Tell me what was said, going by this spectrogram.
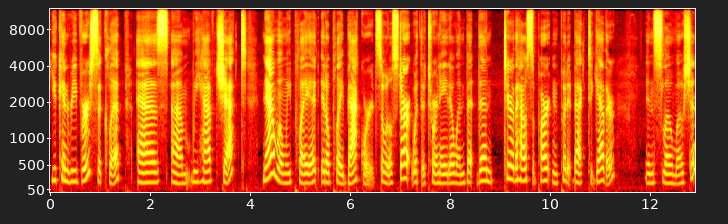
you can reverse a clip as um, we have checked. Now when we play it, it'll play backwards. So it'll start with the tornado and then tear the house apart and put it back together in slow motion.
